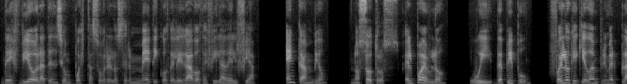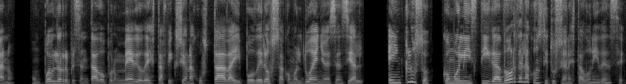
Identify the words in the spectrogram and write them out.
desvió la atención puesta sobre los herméticos delegados de Filadelfia. En cambio, nosotros, el pueblo, We the People, fue lo que quedó en primer plano, un pueblo representado por medio de esta ficción ajustada y poderosa como el dueño esencial, e incluso como el instigador de la Constitución estadounidense.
